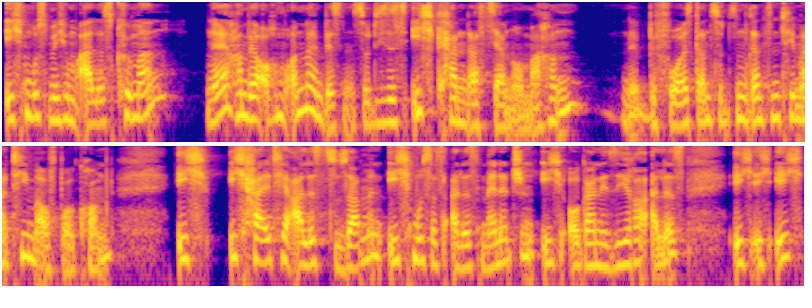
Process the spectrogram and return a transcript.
ich muss mich um alles kümmern. Ne, haben wir auch im Online-Business. So dieses Ich kann das ja nur machen, ne, bevor es dann zu diesem ganzen Thema Teamaufbau kommt. Ich, ich halte hier alles zusammen, ich muss das alles managen, ich organisiere alles, ich, ich, ich,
